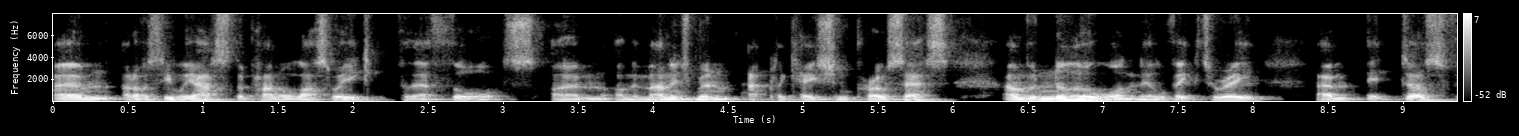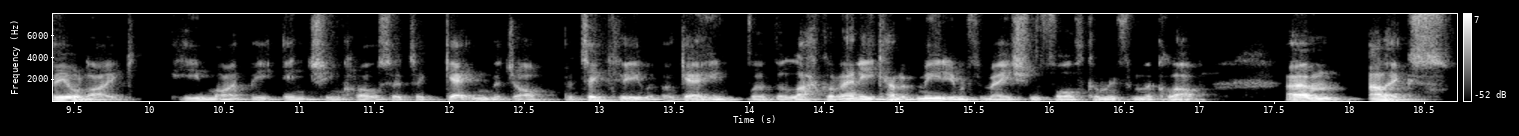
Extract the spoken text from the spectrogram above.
Um, and obviously, we asked the panel last week for their thoughts um, on the management application process, and another one 0 victory, um, it does feel like he might be inching closer to getting the job, particularly again with the lack of any kind of media information forthcoming from the club. Um, Alex,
